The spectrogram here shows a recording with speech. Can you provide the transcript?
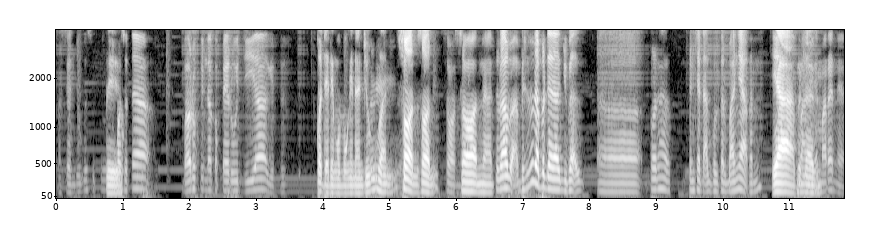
kasihan juga sih tuh. Iya. maksudnya baru pindah ke Perugia gitu kok jadi ngomongin Anjung Hwan Iya. Son Son Son Son. Nah, itu habis itu dapat juga eh pernah pencetak gol terbanyak kan? ya benar kemarin ya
